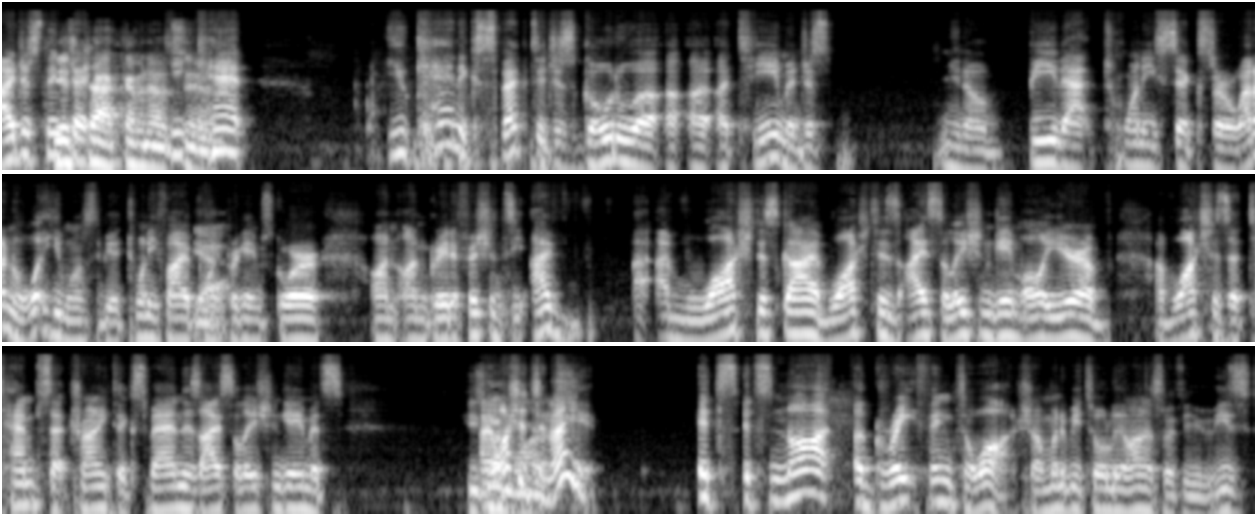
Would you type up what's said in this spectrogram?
I just think His that track coming out he soon. can't. You can't expect to just go to a, a, a team and just you know, be that 26 or I don't know what he wants to be a 25 yeah. point per game scorer on on great efficiency. I've I've watched this guy. I've watched his isolation game all year. I've I've watched his attempts at trying to expand his isolation game. It's He's I watched it tonight. It's it's not a great thing to watch. I'm going to be totally honest with you. He's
